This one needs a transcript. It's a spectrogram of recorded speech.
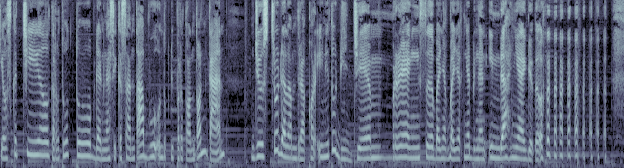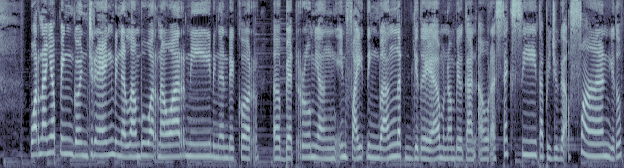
kios kecil, tertutup, dan ngasih kesan tabu untuk dipertontonkan, justru dalam drakor ini tuh dijembreng sebanyak-banyaknya dengan indahnya gitu. Warnanya pink gonjreng dengan lampu warna-warni, dengan dekor uh, bedroom yang inviting banget gitu ya, menampilkan aura seksi tapi juga fun gitu.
